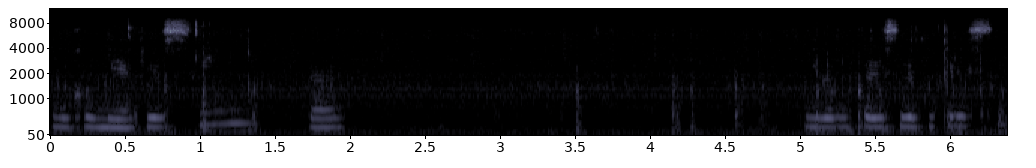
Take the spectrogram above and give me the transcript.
Vou comer aqui assim, tá? E fazer isso daqui crescer.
